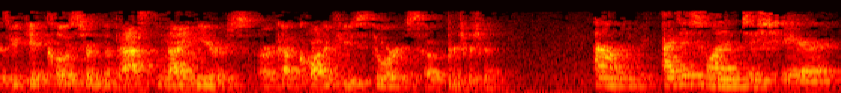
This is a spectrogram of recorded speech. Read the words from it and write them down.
as we get closer in the past nine years. Or got quite a few stories. So Patricia. Um, I just wanted to share.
